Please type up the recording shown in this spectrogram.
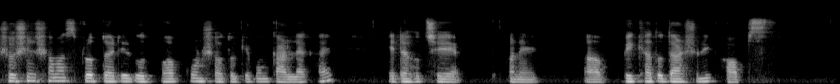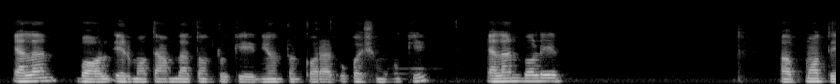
সুশীল সমাজ প্রত্যয়টির উদ্ভব কোন শতক এবং কার লেখায়? এটা হচ্ছে মানে বিখ্যাত দার্শনিক হবস। অ্যালান বল এর মতে আমলাতন্ত্রকে নিয়ন্ত্রণ করার উপায়সমূহ কি? অ্যালান বলের মতে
